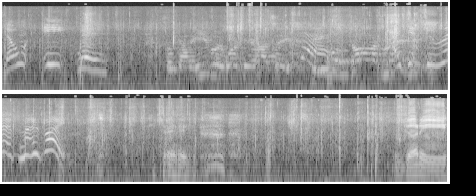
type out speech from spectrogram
Don't eat me. Some kind of evil at work here, I say. Evil dark I get to live my life. Hey. Goody.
